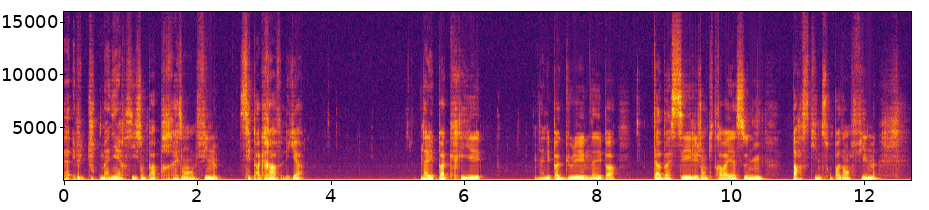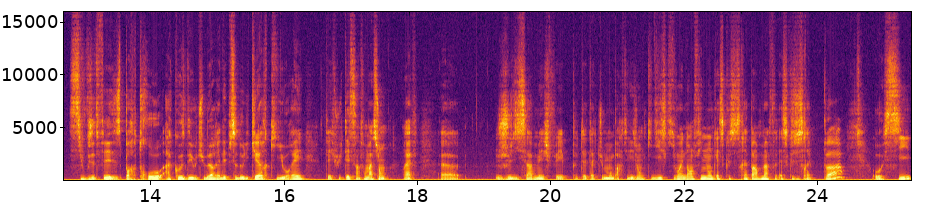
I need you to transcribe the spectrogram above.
Et puis de toute manière, s'ils sont pas présents dans le film, c'est pas grave les gars. N'allez pas crier, n'allez pas gueuler, n'allez pas tabasser les gens qui travaillent à Sony parce qu'ils ne sont pas dans le film. Si vous êtes fait des espoirs trop à cause des youtubeurs et des pseudo-leakers qui auraient fait fuiter cette information. Bref, euh, je dis ça, mais je fais peut-être actuellement partie des gens qui disent qu'ils vont être dans le film, donc est-ce que ce serait pas ma faute? Est-ce que ce serait pas aussi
